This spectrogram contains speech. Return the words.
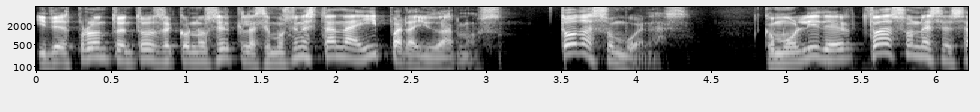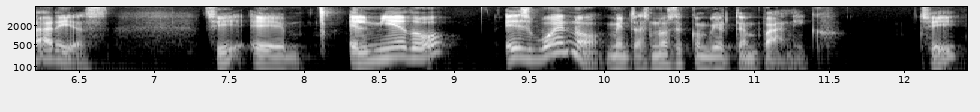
y de pronto entonces reconocer que las emociones están ahí para ayudarnos. Todas son buenas. Como líder, todas son necesarias. ¿Sí? Eh, el miedo es bueno mientras no se convierte en pánico. ¿sí?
